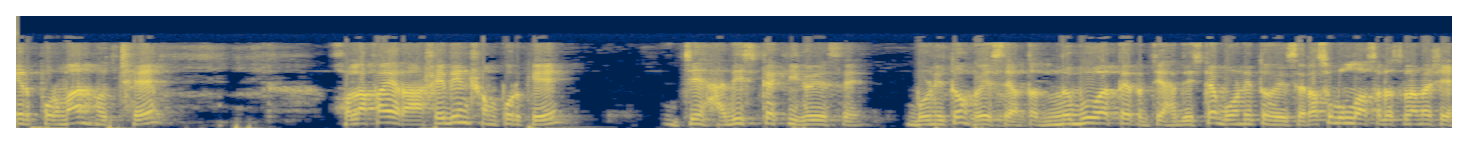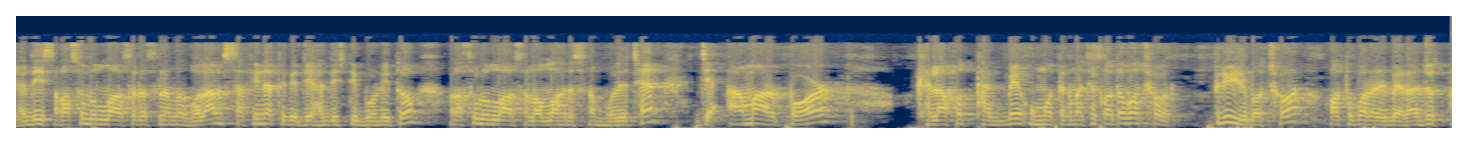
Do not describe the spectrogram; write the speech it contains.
এর প্রমাণ হচ্ছে খোলাফায় রাশেদিন সম্পর্কে যে হাদিসটা কি হয়েছে, বর্ণিত হয়েছে, অর্থাৎ নবুয়াতের যে হাদিসটা বর্ণিত হয়েছে রাসুল্লাহ সাল্লাহামের সেই হাদিস রাসুল্লাহ সাল্লাহামের গোলাম সাফিনা থেকে যে হাদিসটি বর্ণিত রাসুল্লাহ সাল্লাম বলেছেন যে আমার পর খেলাফত থাকবে উম্মতের মাঝে কত বছর? ত্রিশ বছর, অতপর আসবে রাজত্ব।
